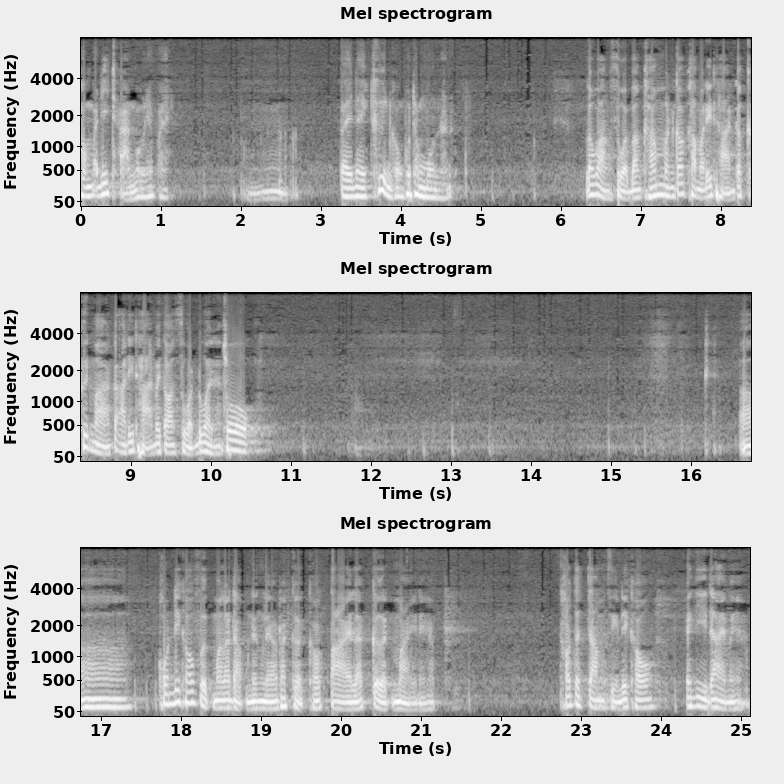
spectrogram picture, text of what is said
คำอธิษฐานพวกนี้ไปอืม ไปในคลื่นของพุทธมนต์นะระหว่างสวดบางครั้งมันก็คำอธิษฐานก็ขึ้นมา ก็อธิษฐานไปตอนสวดด้วยนะถูกอ่าคนที่เขาฝึกมาระดับหนึ่งแล้ว ถ้าเกิดเขาตายแล้วเกิดใหม่เนะครับเขาจะจำสิ่งที่เขาไอ้นี่ได้ไหมครับ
